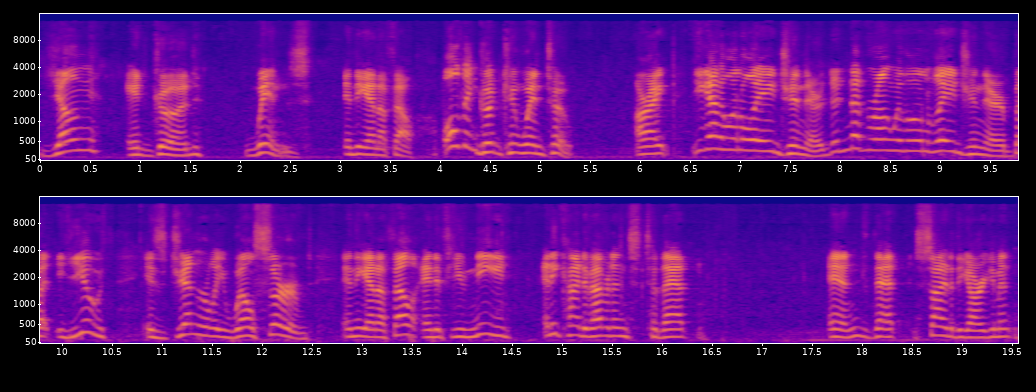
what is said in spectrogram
Young and good wins in the NFL. Old and good can win too. All right? You got a little age in there. There's nothing wrong with a little age in there, but youth is generally well served in the NFL. And if you need any kind of evidence to that end, that side of the argument,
